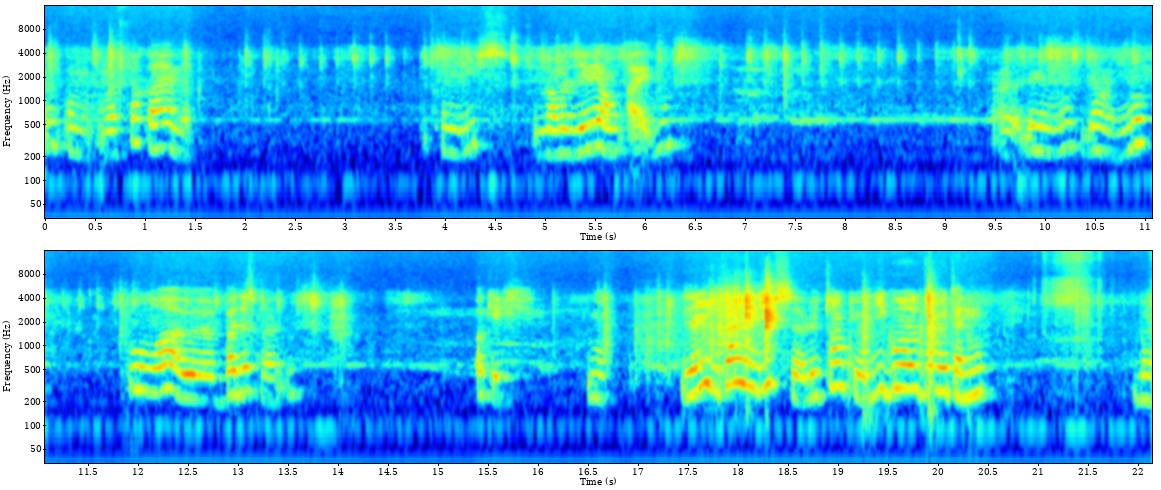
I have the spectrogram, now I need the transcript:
donc, on, va faire quand même... Peut-être une ellipse. Genre mode VV hein, avec vous. Euh, L'élément, c'est bien un dino. Pour moi, euh, badass man. Ok. Bon. Les amis, je vais faire une ellipse le temps que l'iguanodon est à nous. Bon.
